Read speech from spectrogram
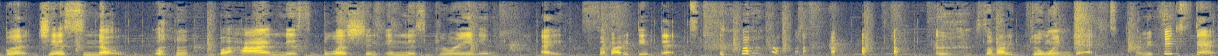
But just know behind this blushing and this grinning, hey, somebody did that. somebody doing that. Let me fix that.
